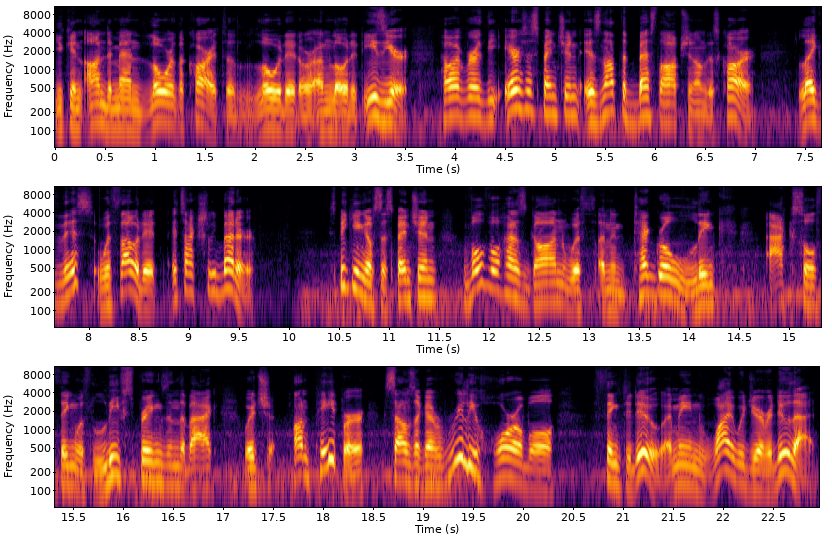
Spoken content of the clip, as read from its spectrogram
you can on demand lower the car to load it or unload it easier. However, the air suspension is not the best option on this car. Like this, without it, it's actually better. Speaking of suspension, Volvo has gone with an integral link axle thing with leaf springs in the back, which on paper sounds like a really horrible thing to do. I mean, why would you ever do that?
